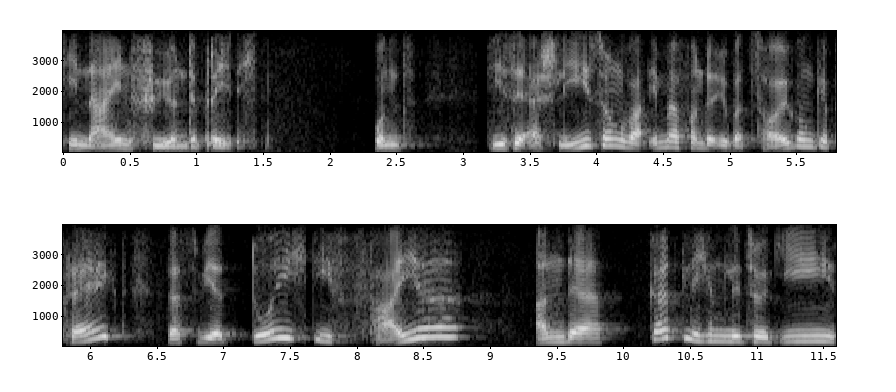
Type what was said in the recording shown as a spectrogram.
hineinführende Predigten. Und diese Erschließung war immer von der Überzeugung geprägt, dass wir durch die Feier an der göttlichen Liturgie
